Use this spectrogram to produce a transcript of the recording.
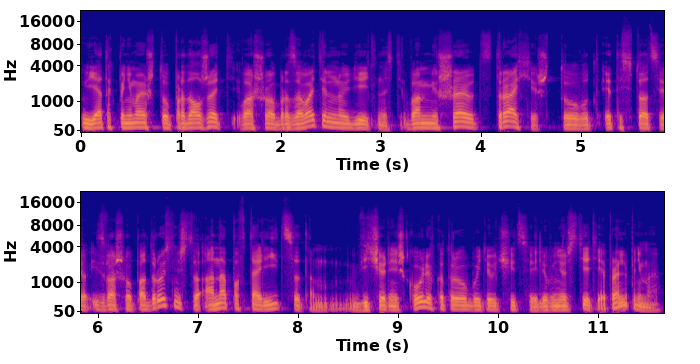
я так понимаю, что продолжать вашу образовательную деятельность вам мешают страхи, что вот эта ситуация из вашего подростничества, она повторится там в вечерней школе, в которой вы будете учиться, или в университете. Я правильно понимаю?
